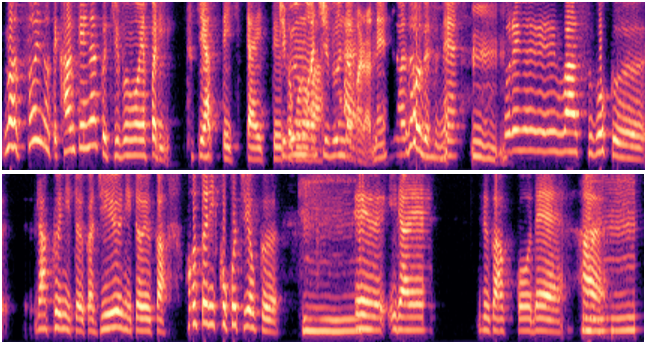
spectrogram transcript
まあそういうのって関係なく自分をやっぱり付き合っていきたいっていう自ところが分は自分だからね。はいそうですね。うんそれはすごく楽にというか自由にというか、本当に心地よく、うんえーいられる学校で、はうん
